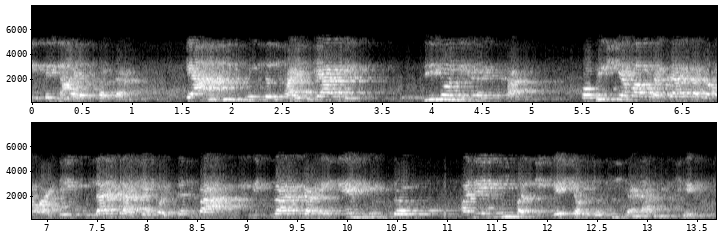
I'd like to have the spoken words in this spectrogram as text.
એટલે નાયક હતા. જ્ઞાનથી વૃદ્ધ થાય ત્યારે બુદ્ધિનો નિર્ણય થાય. ભવિષ્યમાં પ્રચાર કરવા માટે કુલાચાર્ય વચનમાં વિશ્વાસ રહે એમ વૃદ્ધ અને કુલપતિ એ શબ્દોથી જણાવ્યું છે.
